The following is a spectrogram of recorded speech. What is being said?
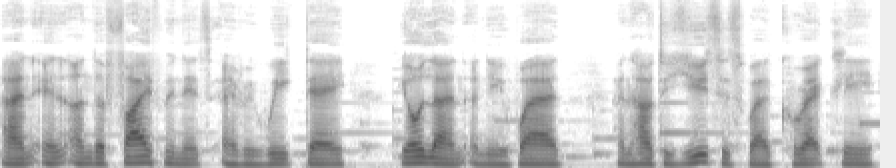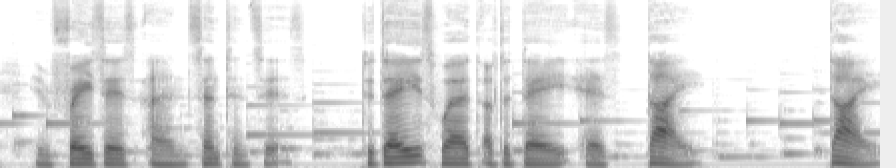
and in under 5 minutes every weekday, you'll learn a new word and how to use this word correctly in phrases and sentences. Today's word of the day is dai. Dai,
